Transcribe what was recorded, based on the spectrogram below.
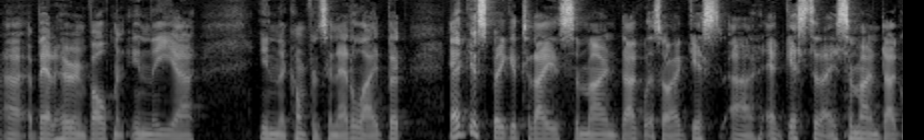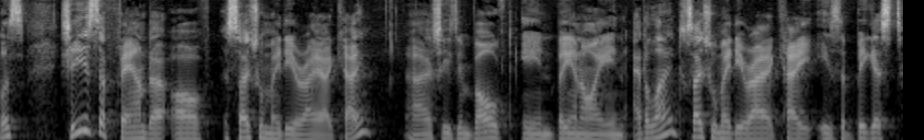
uh, about her involvement in the uh, in the conference in Adelaide. But our guest speaker today is Simone Douglas, or our guest, uh, our guest today is Simone Douglas. She is the founder of Social Media AOK. Uh, she's involved in BNI in Adelaide. Social Media AOK is the biggest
